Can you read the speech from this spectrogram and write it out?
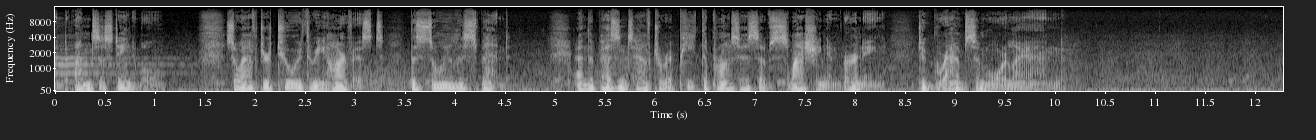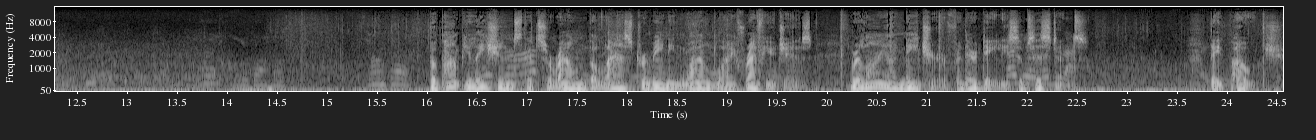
and unsustainable. So after two or three harvests, the soil is spent, and the peasants have to repeat the process of slashing and burning to grab some more land. The populations that surround the last remaining wildlife refuges rely on nature for their daily subsistence. They poach,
